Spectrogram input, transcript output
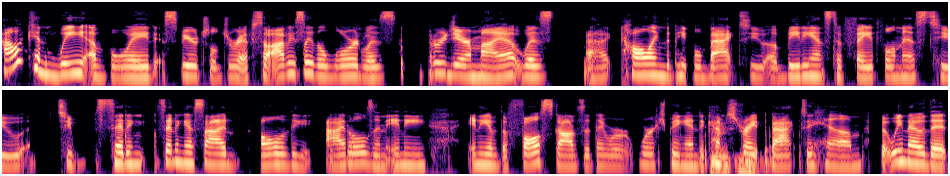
How can we avoid spiritual drift? So obviously the Lord was through Jeremiah was uh, calling the people back to obedience, to faithfulness, to to setting setting aside all of the idols and any any of the false gods that they were worshiping and to come mm-hmm. straight back to him but we know that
